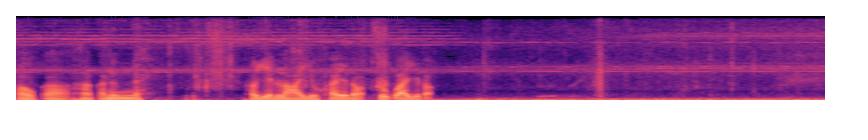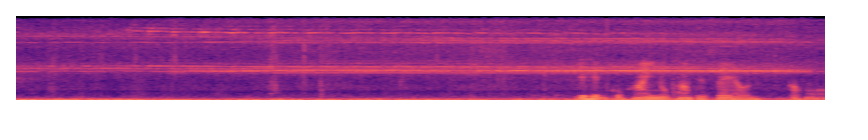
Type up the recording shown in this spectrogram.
เขากะหากระนึ่งได้เขาเย็นลายอยู่ใครดอกซุกไว้อยู่ดอก จะเห็นกบไห้นกข้างแซ่ๆนะกระเหาะ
